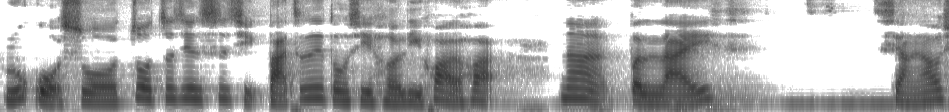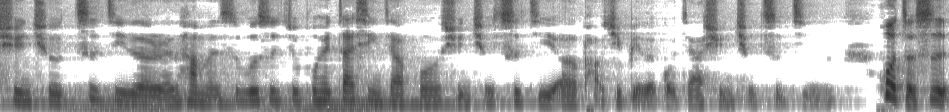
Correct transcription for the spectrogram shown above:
如果说做这件事情，把这些东西合理化的话，那本来。想要寻求刺激的人，他们是不是就不会在新加坡寻求刺激，而跑去别的国家寻求刺激呢？或者是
